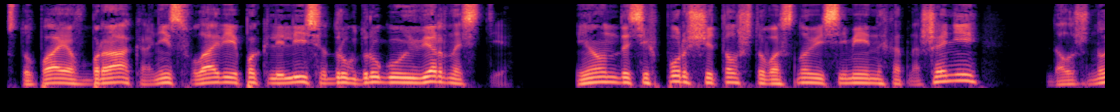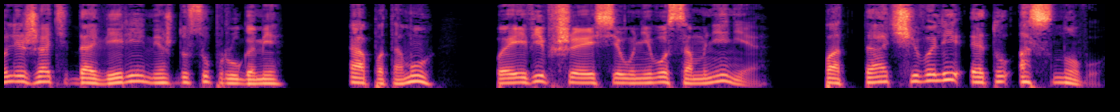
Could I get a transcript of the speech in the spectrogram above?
Вступая в брак, они с Флавией поклялись друг другу в верности, и он до сих пор считал, что в основе семейных отношений должно лежать доверие между супругами, а потому появившееся у него сомнение подтачивали эту основу,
